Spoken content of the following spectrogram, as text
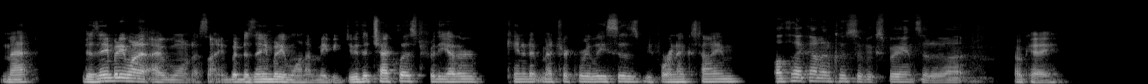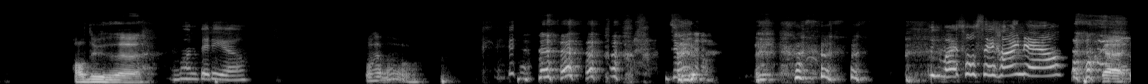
Yeah. Matt, does anybody want to, I won't assign, but does anybody want to maybe do the checklist for the other candidate metric releases before next time? I'll take on inclusive experience at event. Okay. I'll do the, I'm on video. well, hello. Doing it. You might as well say hi now. Yeah,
